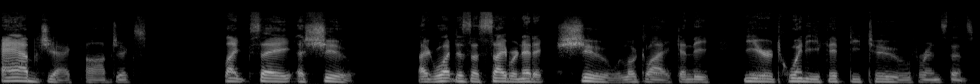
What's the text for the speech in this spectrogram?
abject objects, like say a shoe. Like what does a cybernetic shoe look like in the year 2052, for instance?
